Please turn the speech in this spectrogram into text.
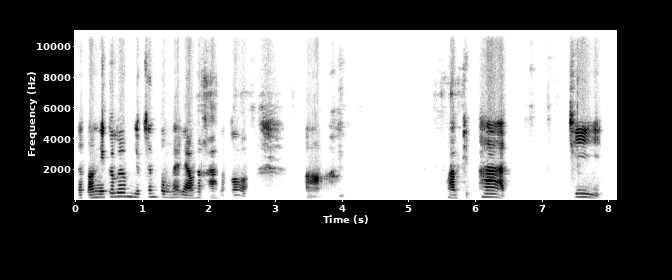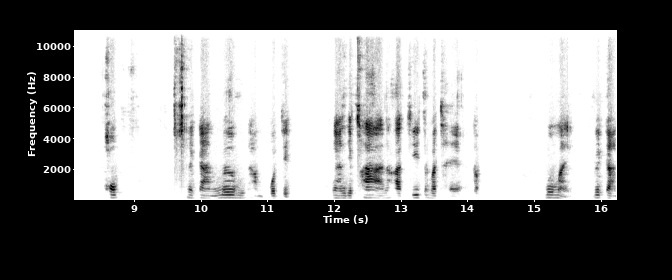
แต่ตอนนี้ก็เริ่มเย็บเส้นตรงได้แล้วนะคะ แล้วก็ความผิดพลาดที่พบในการเริ่มทำโปรเจกต์งานเย็บผ้านะคะ ที่จะมาแชร์กับมือใหม่ด้วยกัน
